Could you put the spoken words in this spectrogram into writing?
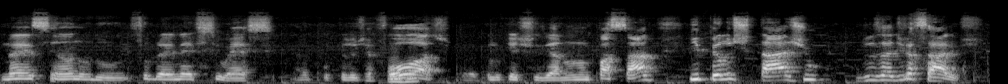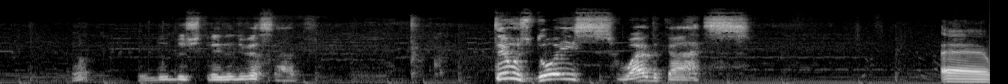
né, esse ano do, sobre a NFC West, né, pelos reforços, uhum. pelo que eles fizeram no ano passado e pelo estágio dos adversários, né, do, dos três adversários. Tem os dois wildcards. É,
